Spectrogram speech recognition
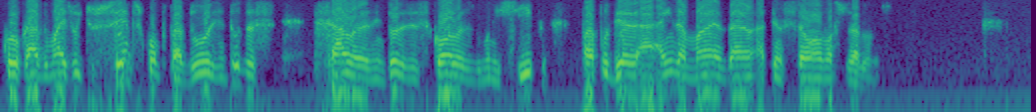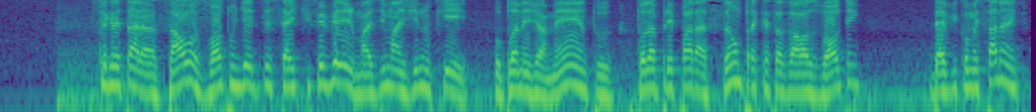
colocado mais 800 computadores em todas as salas, em todas as escolas do município, para poder ainda mais dar atenção aos nossos alunos. Secretário, as aulas voltam dia 17 de fevereiro, mas imagino que o planejamento, toda a preparação para que essas aulas voltem deve começar antes,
